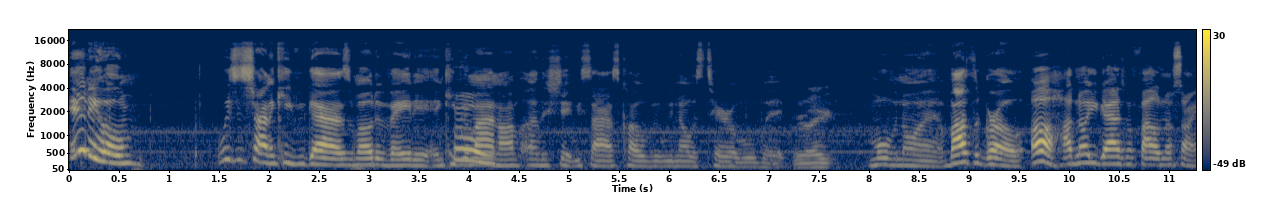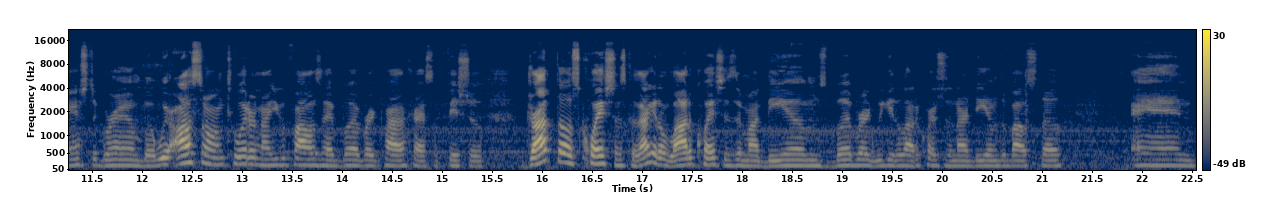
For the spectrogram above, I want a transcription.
Anywho, we just trying to keep you guys motivated and keep your Mm. mind off other shit besides COVID. We know it's terrible, but Right. moving on. About to grow. Oh, I know you guys been following us on Instagram, but we're also on Twitter now. You can follow us at Bud Break Podcast Official. Drop those questions because I get a lot of questions in my DMs. Bud Break, we get a lot of questions in our DMs about stuff, and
